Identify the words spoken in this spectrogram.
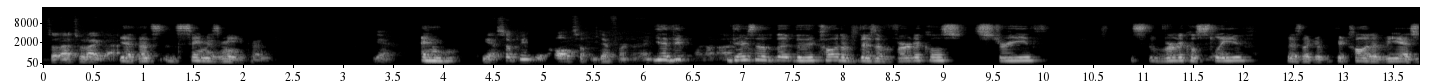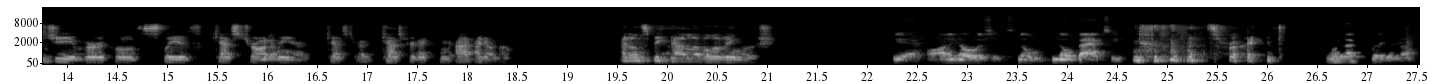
So that's what I got. Yeah, that's the same as me then. Yeah. And yeah, some people call it something different, right? Yeah, they, I don't, I don't there's know. a they call it a there's a vertical sleeve, vertical sleeve. There's like a they call it a VSG, mm-hmm. vertical sleeve gastrotomy or gastro, uh, gastronectomy. I, I don't know. I don't speak that level of English. Yeah, all I know is it's no no backsies. That's right. Well, that's big enough,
